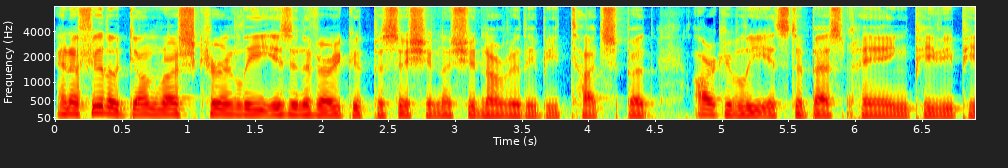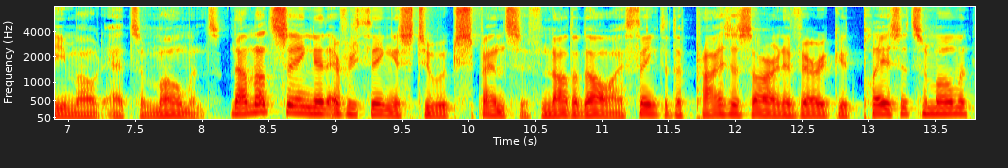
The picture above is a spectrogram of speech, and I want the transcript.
and I feel that Gun Rush currently is in a very good position and should not really be touched, but arguably it's the best paying PvP mode at the moment. Now, I'm not saying that everything is too expensive, not at all. I think that the prices are in a very good place at the moment.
